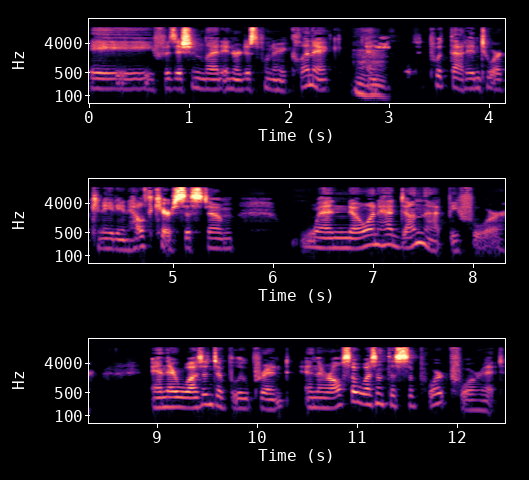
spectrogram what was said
a physician led interdisciplinary clinic mm-hmm. and put that into our Canadian healthcare system when no one had done that before. And there wasn't a blueprint, and there also wasn't the support for it.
